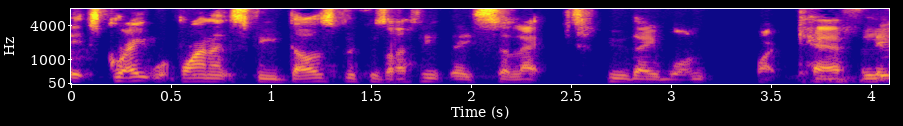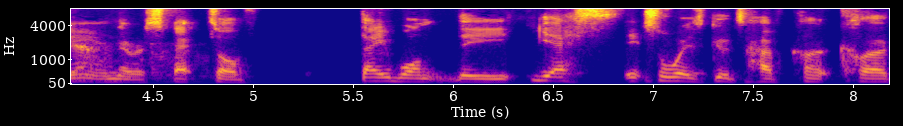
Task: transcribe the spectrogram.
it's great what Binance Feed does because I think they select who they want quite carefully Yeah. in the respect of they want the yes, it's always good to have co- co-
